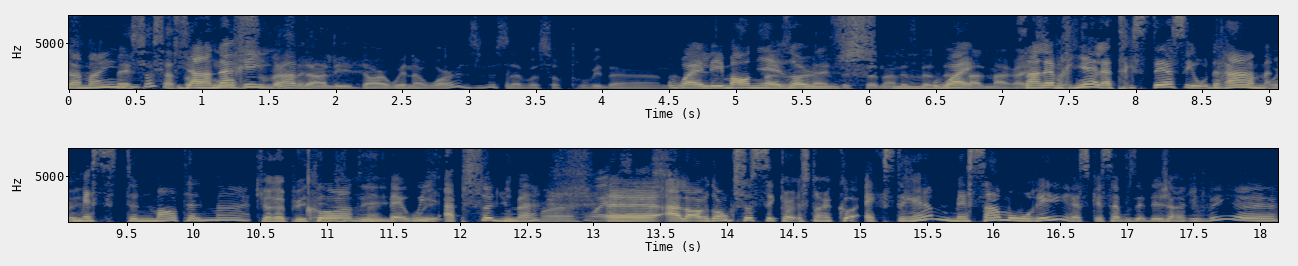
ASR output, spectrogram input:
de même. Ben ça, ça se retrouve souvent dans les Darwin Awards. Là, ça va se retrouver dans... dans- Ouais, les morts niaiseuses. Ben, c'est ça, dans l'espèce de ouais. palmarès. Ça enlève rien à la tristesse et au drame, Oui. mais c'est une mort tellement Qui aurait pu être conne. évitée. Ben oui, Oui. absolument. Ouais. Euh, alors donc ça c'est c'est un cas extrême, mais sans mourir. Est-ce que ça vous est déjà arrivé euh?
